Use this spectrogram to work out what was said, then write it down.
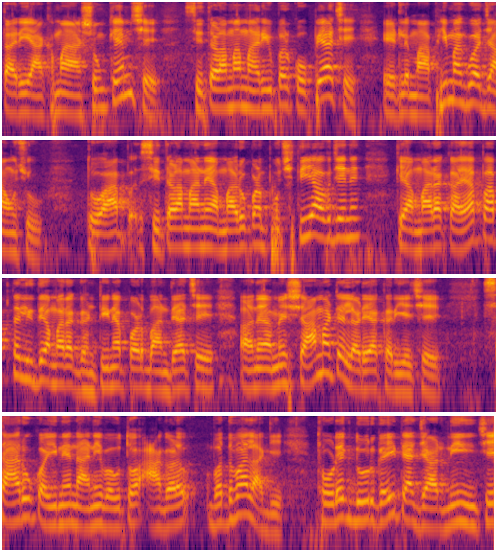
તારી આંખમાં આંસુ કેમ છે? શીતળામાં મારી ઉપર કોપ્યા છે, એટલે માફી માગવા જાઉં છું. તો આપ શીતળામાને અમારું પણ પૂછતી આવજે ને કે અમારા કયા પાપને લીધે અમારા ઘંટીના પળ બાંધ્યા છે અને અમે શા માટે લડ્યા કરીએ છીએ સારું કહીને નાની બહુ તો આગળ વધવા લાગી. થોડેક દૂર ગઈ ત્યાં ઝાડની નીચે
